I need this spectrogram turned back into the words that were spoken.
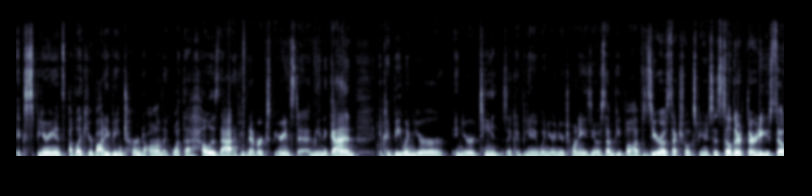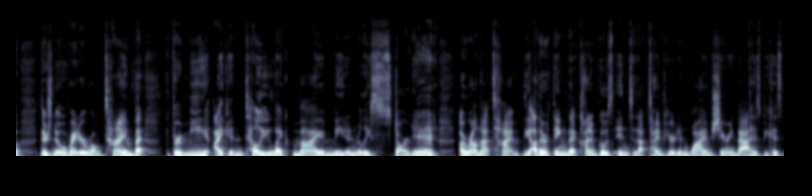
experience of like your body being turned on. Like, what the hell is that if you've never experienced it? I mean, again, it could be when you're in your teens, it could be when you're in your 20s. You know, some people have zero sexual experiences till their 30s. So there's no right or wrong time. But for me, I can tell you like my maiden really started around that time. The other thing that kind of goes into that time period and why I'm sharing that is because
